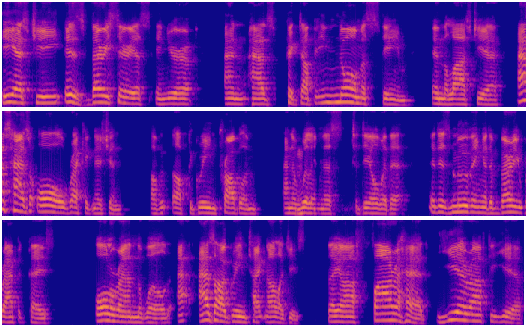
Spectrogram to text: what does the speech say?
ESG is very serious in Europe and has picked up enormous steam in the last year, as has all recognition of, of the green problem and a Mhm. willingness to deal with it. It is moving at a very rapid pace all around the world, as are green technologies. They are far ahead, year after year,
